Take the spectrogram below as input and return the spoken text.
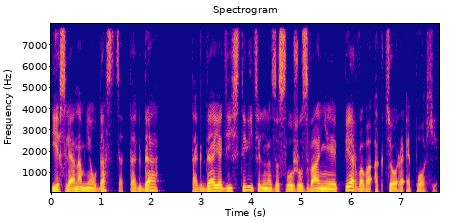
Если она мне удастся, тогда...» Тогда я действительно заслужу звание первого актера эпохи.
